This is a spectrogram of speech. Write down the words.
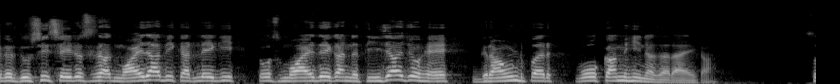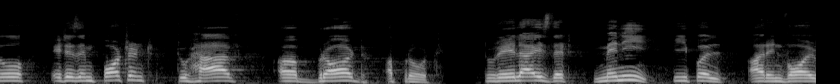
اگر دوسری اسٹیٹ اس کے ساتھ معاہدہ بھی کر لے گی تو اس معاہدے کا نتیجہ جو ہے گراؤنڈ پر وہ کم ہی نظر آئے گا so it is important to have a broad approach to realise that many people are involve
